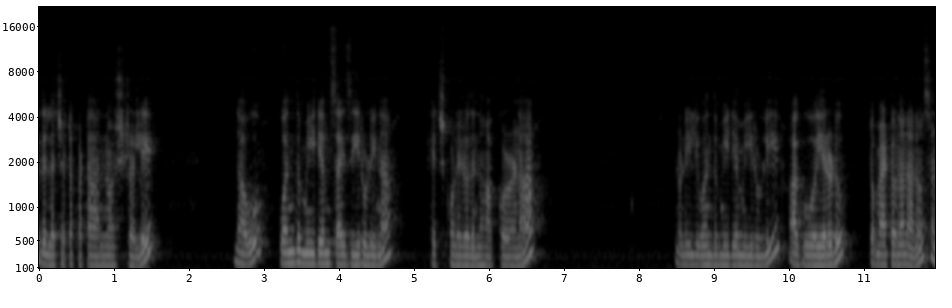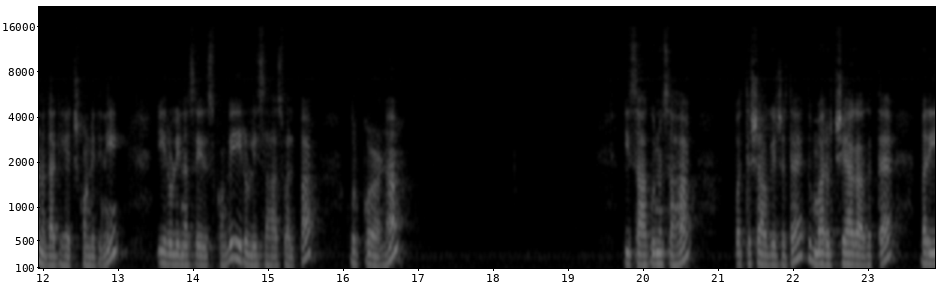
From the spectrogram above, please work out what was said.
ಇದೆಲ್ಲ ಚಟಪಟ ಅನ್ನೋ ಅಷ್ಟರಲ್ಲಿ ನಾವು ಒಂದು ಮೀಡಿಯಮ್ ಸೈಜ್ ಈರುಳ್ಳಿನ ಹೆಚ್ಕೊಂಡಿರೋದನ್ನು ಹಾಕ್ಕೊಳ್ಳೋಣ ನೋಡಿ, ಇಲ್ಲಿ ಒಂದು ಮೀಡಿಯಮ್ ಈರುಳ್ಳಿ ಹಾಗೂ ಎರಡು ಟೊಮ್ಯಾಟೊನ ನಾನು ಸಣ್ಣದಾಗಿ ಹೆಚ್ಕೊಂಡಿದ್ದೀನಿ. ಈರುಳ್ಳಿನ ಸೇರಿಸ್ಕೊಂಡು ಈರುಳ್ಳಿ ಸಹ ಸ್ವಲ್ಪ ಹುರ್ಕೊಳ್ಳೋಣ. ಈ ಸಾಗುನು ಸಹ ಒತ್ತು ಶಾವಿಗೆ ಜೊತೆ ತುಂಬ ರುಚಿಯಾಗುತ್ತೆ ಬರೀ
